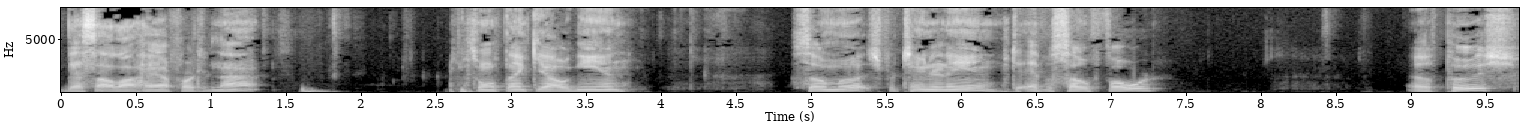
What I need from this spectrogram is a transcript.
That's all I have for tonight. Just want to thank y'all again so much for tuning in to episode four of Push.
